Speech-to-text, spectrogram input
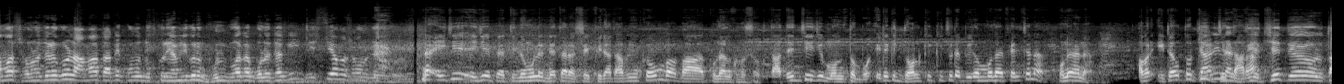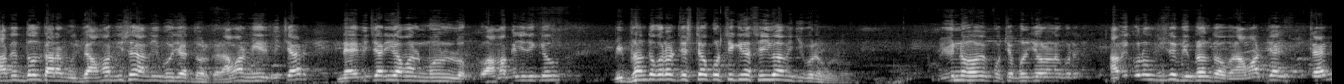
আমার সমালোচনা করুন আমার তাতে কোনো দুঃখ নেই। আমি যদি কোনো ভুল কথা বলে থাকি নিশ্চয়ই আমার সমালোচনা করুন। না এই যে এই যে তৃণমূলের নেতারা সেই ফিরাদ হাবিকম বা বা কুণাল ঘোষক তাদের যে যে মন্তব্য এটা কি দলকে কিছুটা বিড়ম্বনায় ফেলছে না? মনে হয় না। আবার এটাও তো জানি না সে তাদের দল তারা বুঝবে। আমার বিষয় আমি বোঝার দরকার। আমার মেয়ের বিচার ন্যায় বিচারই আমার মন লক্ষ্য। আমাকে যদি কেউ বিভ্রান্ত করার চেষ্টাও করছে কিনা সেইভাবে আমি কী করে বলব? বিভিন্নভাবে পরিচালনা করে। আমি কোনো কিছুতে বিভ্রান্ত হব না। আমার যা স্ট্যান্ড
